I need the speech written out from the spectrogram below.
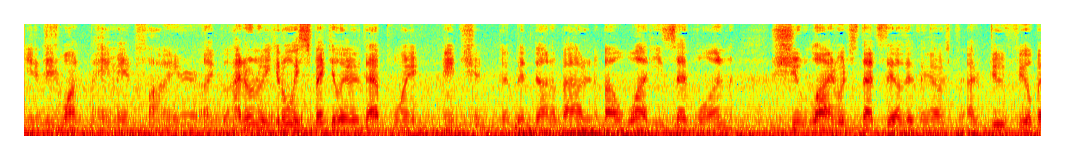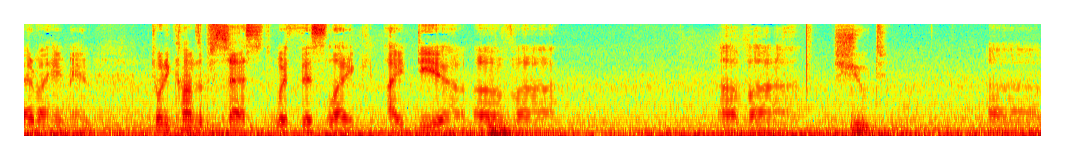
you, did you want Hangman fire? Like, I don't know. You could only speculate at that point. Ain't shit been done about it. About what? He said one shoot line, which that's the other thing. I was, I do feel bad about Hangman. Tony Khan's obsessed with this like idea of uh, of uh, shoot. Uh,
